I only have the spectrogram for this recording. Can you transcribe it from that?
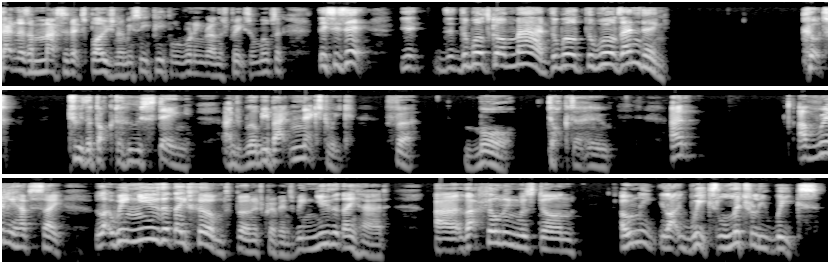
then there's a massive explosion, and we see people running around the streets. And Wilf said, "This is it. the, the world's gone mad. The world, the world's ending." Cut to the Doctor Who sting, and we'll be back next week for more Doctor Who. And I really have to say, like, we knew that they'd filmed Bernard Cribbins. We knew that they had. Uh, that filming was done only like weeks, literally weeks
